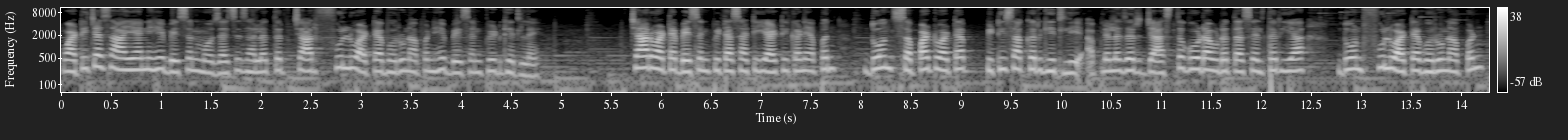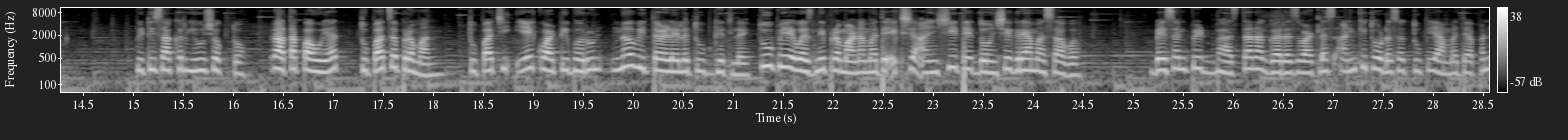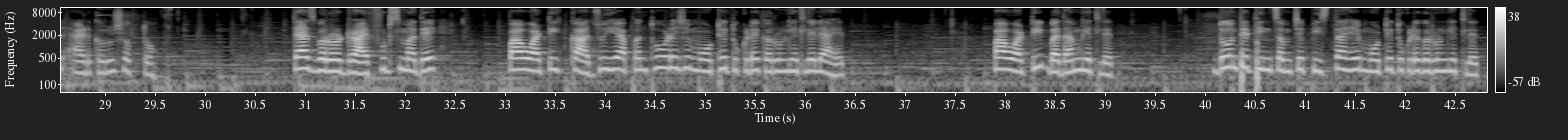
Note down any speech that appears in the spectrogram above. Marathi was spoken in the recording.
वाटीच्या सहाय्याने हे बेसन मोजायचं झालं तर चार फुल वाट्या भरून आपण हे बेसन पीठ घेतलं आहे चार वाट्या बेसन पिठासाठी या ठिकाणी आपण दोन सपाट वाट्या पिठी साखर घेतली. आपल्याला जर जास्त गोड आवडत असेल तर या दोन फुल वाट्या भरून आपण पिठी साखर घेऊ शकतो. तर आता पाहूयात तुपाचं प्रमाण. तुपाची एक वाटी भरून न वितळलेलं तूप घेतलंय. तूप हे वजनी प्रमाणामध्ये एकशे ऐंशी ते दोनशे ग्रॅम असावं. बेसनपीठ भाजताना गरज वाटल्यास आणखी थोडंसं तूप यामध्ये आपण ॲड करू शकतो. त्याचबरोबर ड्रायफ्रूट्समध्ये पाव वाटी काजू हे आपण थोडेसे मोठे तुकडे करून घेतलेले आहेत. पाव वाटी बदाम घेतलेत. दोन ते तीन चमचे पिस्ता हे मोठे तुकडे करून घेतलेत.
